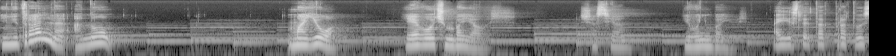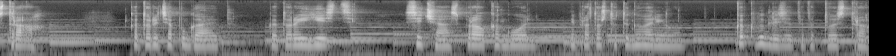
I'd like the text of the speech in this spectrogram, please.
не нейтральное, оно мое. Я его очень боялась. Сейчас я его не боюсь. А если так про твой страх, который тебя пугает, который есть сейчас, про алкоголь и про то, что ты говорила, как выглядит этот твой страх?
